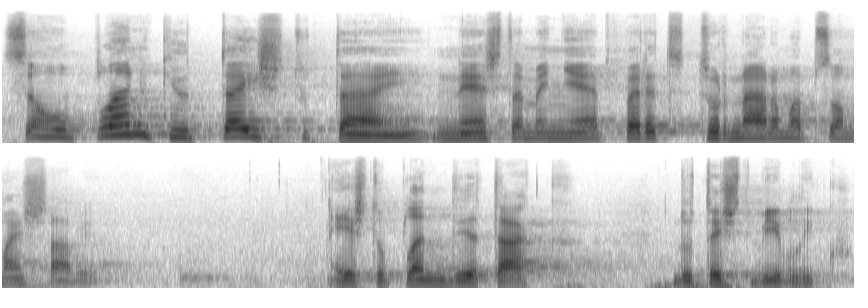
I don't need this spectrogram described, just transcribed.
são o plano que o texto tem nesta manhã para te tornar uma pessoa mais sábia. É este o plano de ataque do texto bíblico.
